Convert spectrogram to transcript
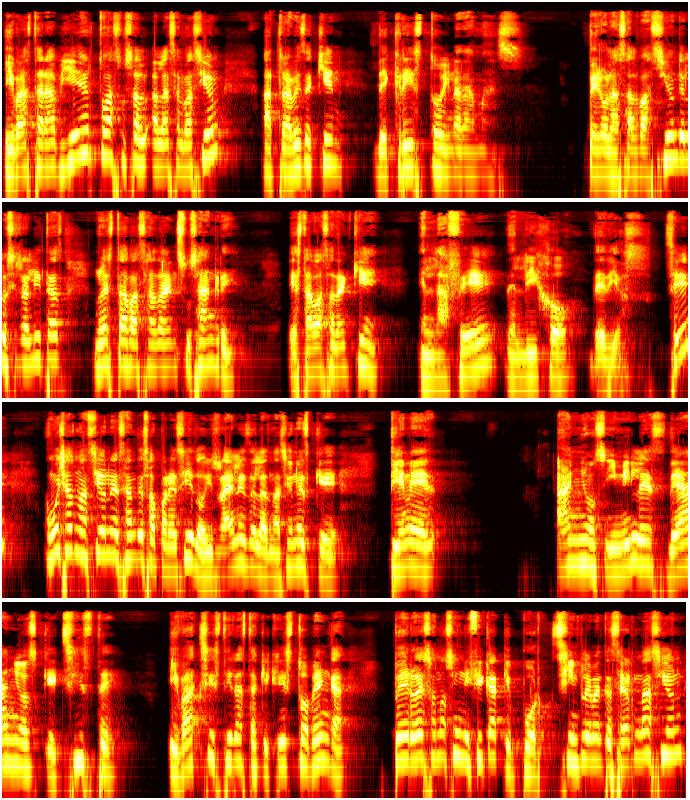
Y va a estar abierto a, su, a la salvación a través de quién? De Cristo y nada más. Pero la salvación de los israelitas no está basada en su sangre. Está basada en qué? En la fe del Hijo de Dios. ¿Sí? Muchas naciones han desaparecido. Israel es de las naciones que tiene años y miles de años que existe y va a existir hasta que Cristo venga. Pero eso no significa que por simplemente ser nación,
